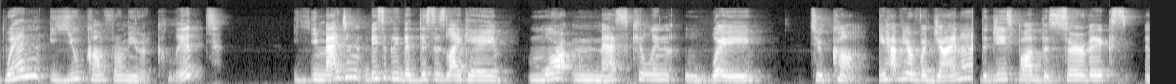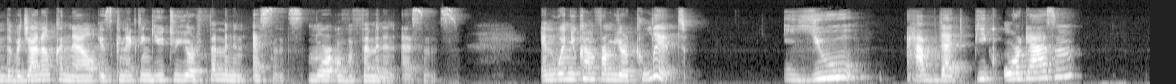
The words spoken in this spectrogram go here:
when you come from your clit, imagine basically that this is like a more masculine way to come. You have your vagina, the G spot, the cervix, and the vaginal canal is connecting you to your feminine essence, more of a feminine essence. And when you come from your clit, you have that peak orgasm.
